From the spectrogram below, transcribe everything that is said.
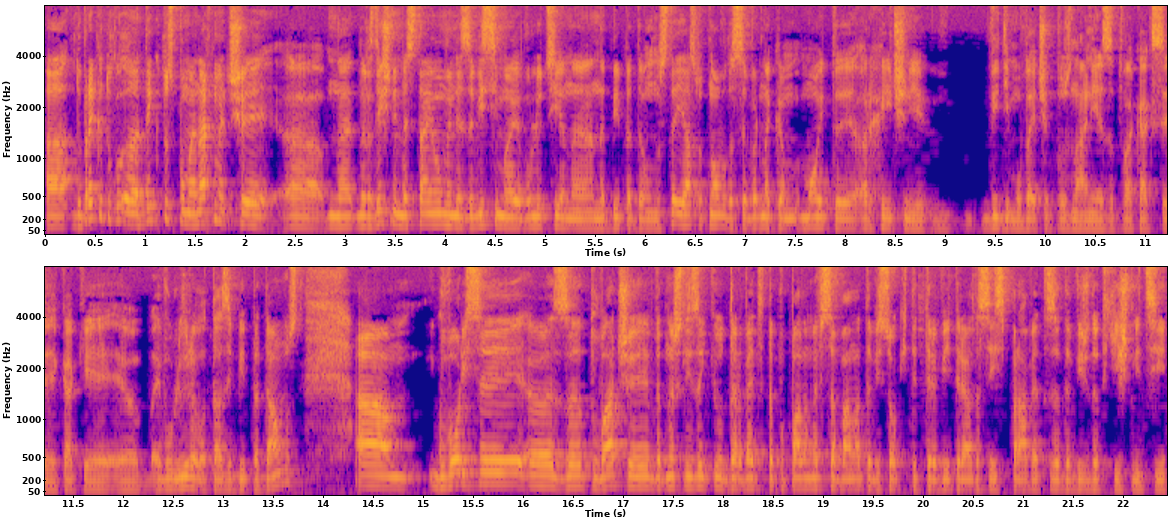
А, добре, като, тъй като споменахме, че а, на различни места имаме независима еволюция на, на бипедалността и аз отново да се върна към моите архаични видимо вече познание за това как, се, как е, е еволюирала тази бипедалност. А, говори се а, за това, че веднъж слизайки от дърветата попадаме в саваната, високите треви трябва да се изправят, за да виждат хищници,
